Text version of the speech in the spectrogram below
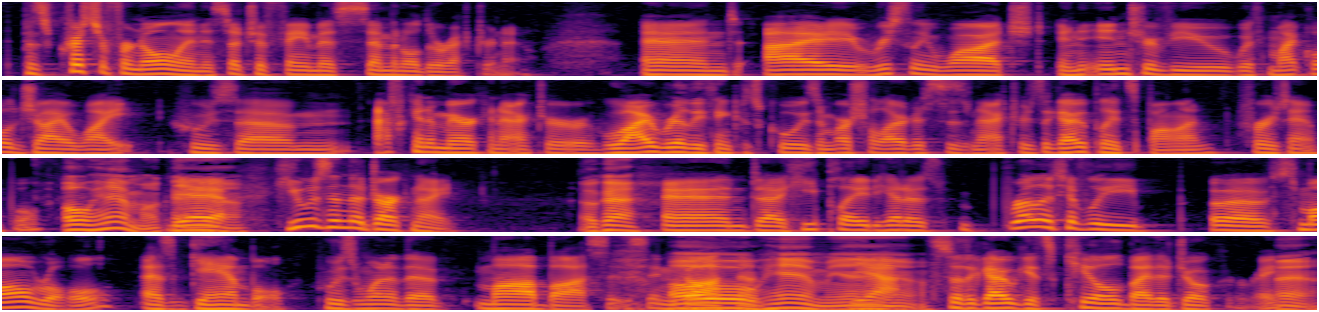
because Christopher Nolan is such a famous seminal director now. And I recently watched an interview with Michael Jai White, who's um African American actor who I really think is cool. He's a martial artist, he's an actor. He's the guy who played Spawn, for example. Oh, him. Okay. yeah, Yeah. yeah. He was in The Dark Knight Okay. and uh, he played. He had a relatively uh, small role as Gambol, who's one of the mob bosses in Gotham. Oh, Gotham. him. Yeah. Yeah. So the guy who gets killed by the Joker, right? yeah.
